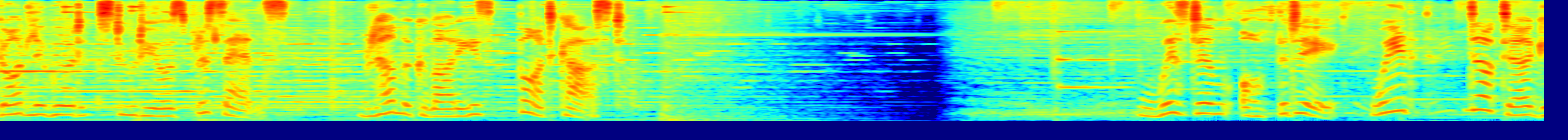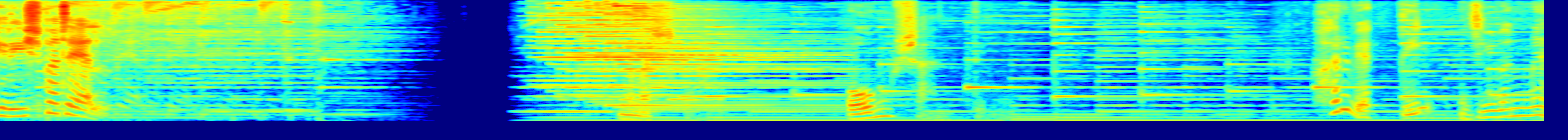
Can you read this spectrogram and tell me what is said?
Godlywood Studios presents Brahmakumari's podcast. Wisdom of the day with Dr. Girish Patel. नमस्कार ओम शांति हर व्यक्ति जीवन में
